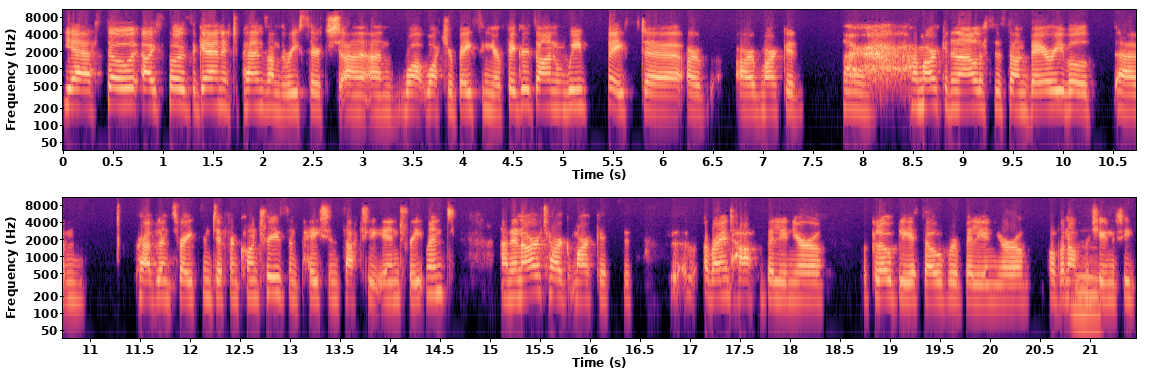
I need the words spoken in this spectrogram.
Yeah, so I suppose again it depends on the research uh, and what what you're basing your figures on. We've based uh, our our market our, our market analysis on variable um, prevalence rates in different countries and patients actually in treatment. And in our target markets, it's around half a billion euro but globally it's over a billion euro of an hmm. opportunity. Mm.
